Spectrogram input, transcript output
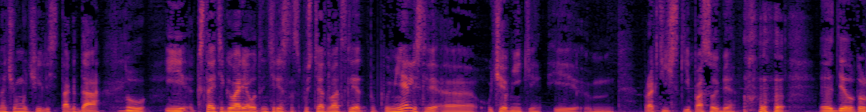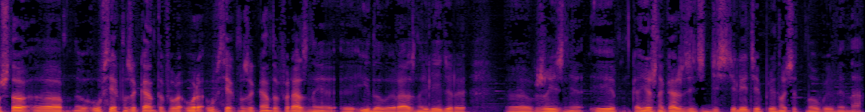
на чем учились тогда? Ну, И, кстати говоря, вот интересно, спустя 20 лет поменялись ли э, учебники и м, практические пособия? Э, Дело в том, что э, у всех музыкантов, у, у всех музыкантов разные э, идолы, разные лидеры э, в жизни. И, конечно, каждое дес- десятилетие приносит новые имена.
